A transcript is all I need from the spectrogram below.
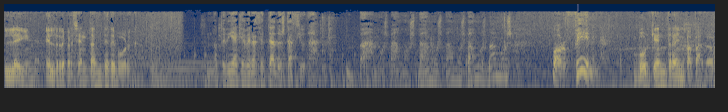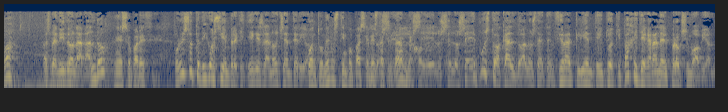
Lane, el representante de Burke. No tenía que haber aceptado esta ciudad. Vamos, vamos, vamos, vamos, vamos, vamos. ¡Por fin! Burke entra empapado. Ah, ¿Has venido nadando? Eso parece. Por eso te digo siempre que llegues la noche anterior. Cuanto menos tiempo pase en esta Lo sé, ciudad, lo mejor. sé, lo sé, lo sé. He puesto a caldo a los de atención al cliente y tu equipaje llegará en el próximo avión.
